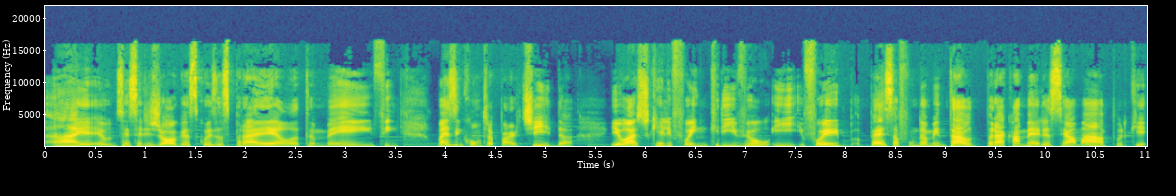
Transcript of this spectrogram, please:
ah, eu não sei se ele joga as coisas para ela também, enfim. Mas em contrapartida, eu acho que ele foi incrível e foi peça fundamental para Camélia se amar, porque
